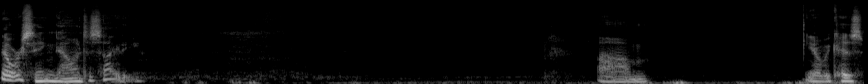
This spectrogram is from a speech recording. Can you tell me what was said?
that we're seeing now in society. Um, you know, because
